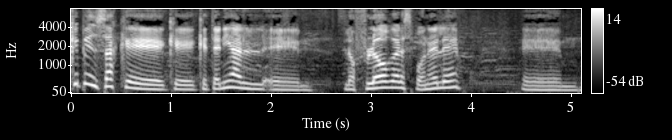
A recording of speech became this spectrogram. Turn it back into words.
¿Qué pensás que, que, tenían eh, los floggers, ponele? Em,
